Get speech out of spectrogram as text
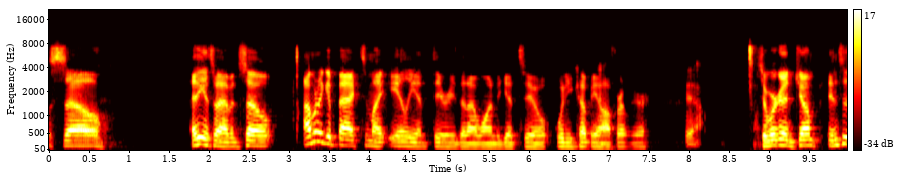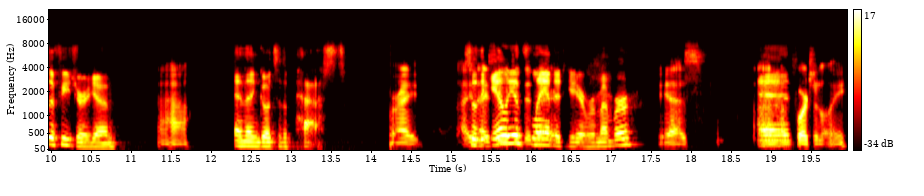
So I think that's what happened. So I'm going to get back to my alien theory that I wanted to get to when you cut me off earlier. Yeah. So we're going to jump into the future again Uh huh. and then go to the past. Right. So I the you aliens did there. landed here, remember? Yes. And- unfortunately,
